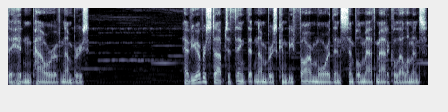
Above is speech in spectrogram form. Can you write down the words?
the hidden power of numbers. Have you ever stopped to think that numbers can be far more than simple mathematical elements?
